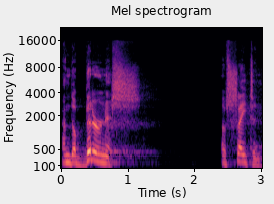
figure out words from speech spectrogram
and the bitterness of Satan.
